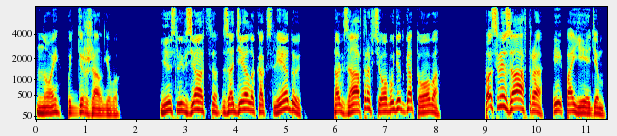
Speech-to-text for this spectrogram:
Ной поддержал его. «Если взяться за дело как следует, так завтра все будет готово. Послезавтра и поедем.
